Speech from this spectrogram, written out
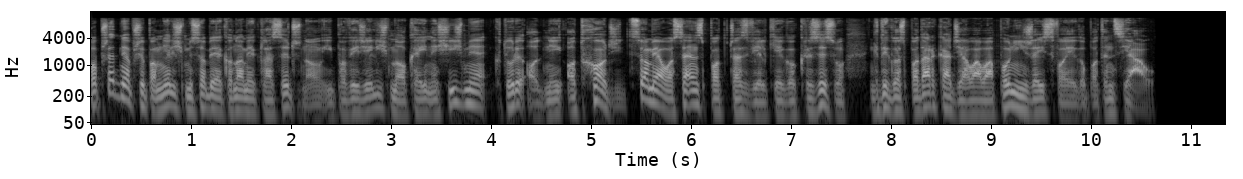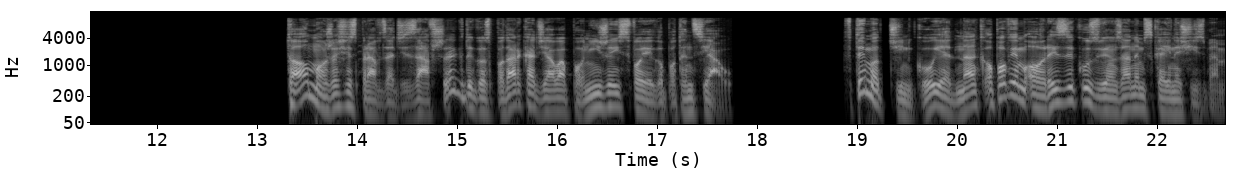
Poprzednio przypomnieliśmy sobie ekonomię klasyczną i powiedzieliśmy o keynesizmie, który od niej odchodzi, co miało sens podczas wielkiego kryzysu, gdy gospodarka działała poniżej swojego potencjału. To może się sprawdzać zawsze, gdy gospodarka działa poniżej swojego potencjału. W tym odcinku jednak opowiem o ryzyku związanym z keynesizmem.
